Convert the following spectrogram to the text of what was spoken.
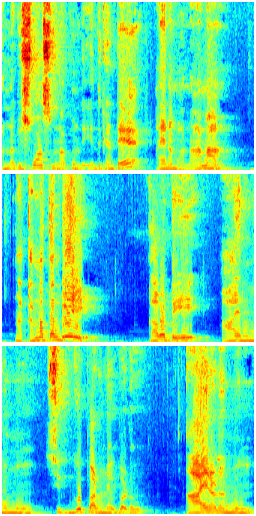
అన్న విశ్వాసం నాకుంది. ఎందుకంటే ఆయన మా నాన్న నా కన్న తండ్రి. కాబట్టి ఆయన నన్ను సిగ్గుపడనివ్వడు. ఆయన నన్ను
